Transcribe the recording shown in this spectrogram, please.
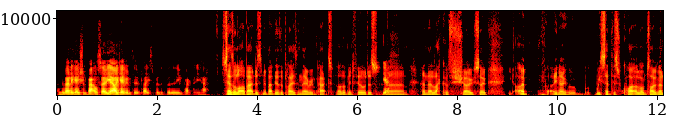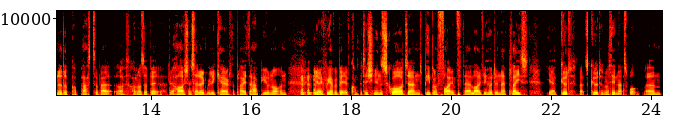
and the relegation battle. So yeah, I gave him third place for the, for the impact that he had. says a lot about, doesn't it, about the other players and their impact, other midfielders, Yes. um, and their lack of show. So, I, you know, we said this quite a long time ago. Another podcast about uh, I was a bit a bit harsh and said I don't really care if the players are happy or not. And you know, if we have a bit of competition in the squad and people are fighting for their livelihood and their place, yeah, good. That's good. And I think that's what um,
